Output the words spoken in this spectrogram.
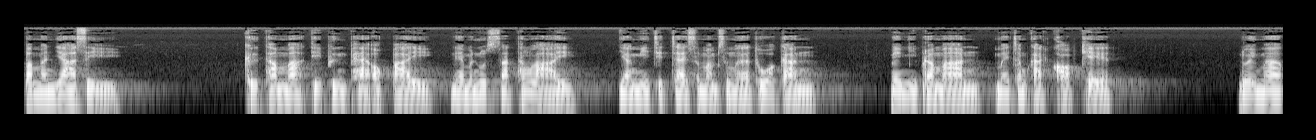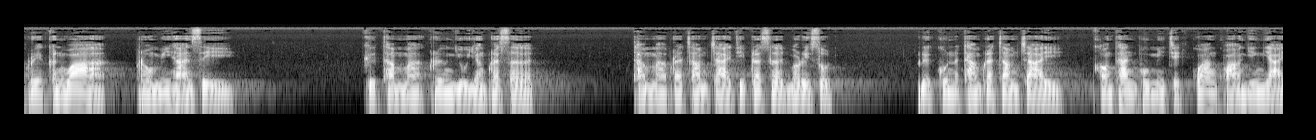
ปมัญญาสี่ คือธรรมะที่พึงแผ่ออกไปในมนุษย์สัตว์ทั้งหลาย อย่างมีจิตใจสม่ำเสมอทั่วกัน ไม่มีประมาณไม่จำกัดขอบเขต โดยมากเรียกกันว่า พรหมวิหารสี่คือธรรมะเครื่องอยู่อย่างประเสริฐธรรมะประจำใจที่ประเสริฐบริสุทธิ์ หรือคุณธรรมประจำใจของท่านผู้มีจิตกว้างขวางยิ่งใหญ่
